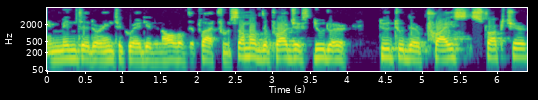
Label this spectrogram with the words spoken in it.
mint it or integrate it in all of the platforms. Some of the projects do their due to their price structure.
